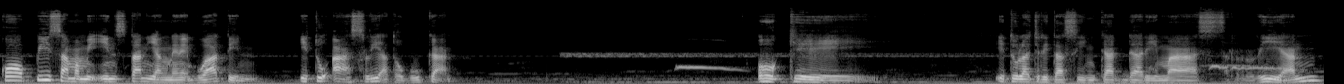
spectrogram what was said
Kopi sama mie instan yang nenek buatin itu asli atau bukan. Oke, itulah cerita singkat dari Mas Rian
